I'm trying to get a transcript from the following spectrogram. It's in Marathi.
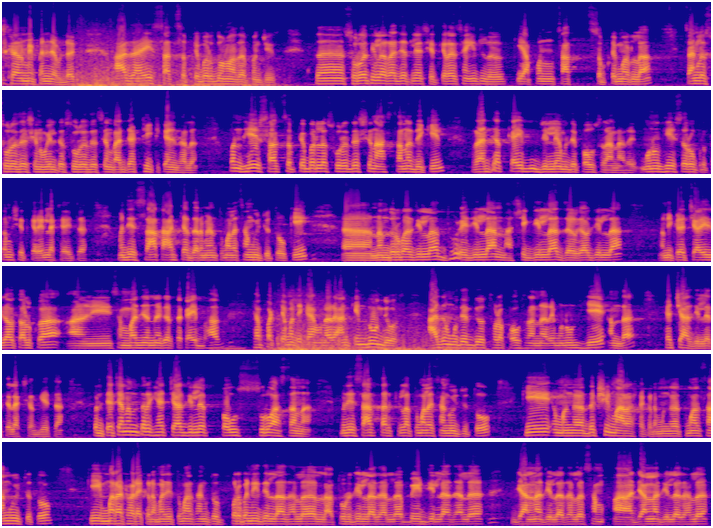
नमस्कार मी पंजाब डक. आज आहे सात सप्टेंबर दोन हजार पंचवीस. तर सुरुवातीला राज्यातल्या शेतकऱ्याला सांगितलं की आपण सात सप्टेंबरला चांगलं सूर्यदर्शन होईल तर सूर्यदर्शन राज्यात ठिकठिकाणी झालं. पण हे सात सप्टेंबरला सूर्यदर्शन असताना देखील राज्यात काही जिल्ह्यामध्ये पाऊस राहणार आहे. म्हणून हे सर्वप्रथम शेतकऱ्यांनी लक्षायचं म्हणजे सात आठच्या दरम्यान तुम्हाला सांगू इच्छितो की नंदुरबार जिल्हा धुळे जिल्हा नाशिक जिल्हा जळगाव जिल्हा आणि इकडे चाळीसगाव तालुका आणि संभाजीनगरचा काही भाग ह्या पट्ट्यामध्ये काय होणार आहे? आणखीन दोन दिवस. आज उद्या दिवस थोडा पाऊस राहणार आहे म्हणून हे अंदाज ह्या चार जिल्ह्यात लक्षात घ्यायचा. पण त्याच्यानंतर ह्या चार जिल्ह्यात पाऊस सुरू असताना म्हणजे सात तारखेला तुम्हाला सांगू इच्छितो की मग दक्षिण महाराष्ट्राकडे मग तुम्हाला सांगू इच्छितो की मराठवाड्याकडं म्हणजे तुम्हाला सांगतो परभणी जिल्हा झालं लातूर जिल्हा झालं बीड जिल्हा झालं जालना जिल्हा झालं सम जालना जिल्हा झालं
